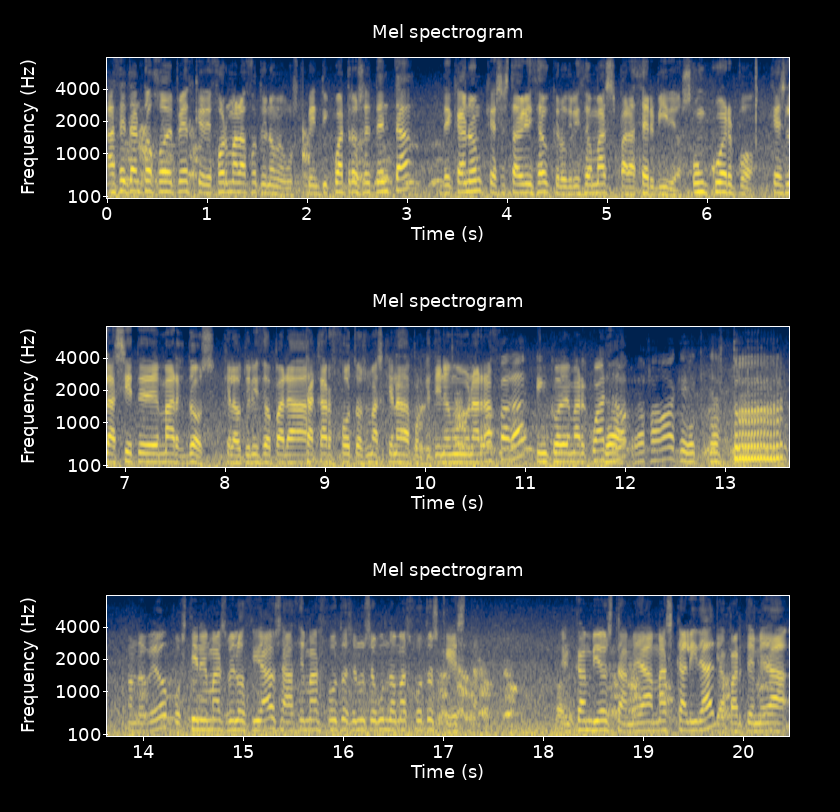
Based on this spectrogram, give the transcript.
hace tanto ojo de pez que deforma la foto y no me gusta. 2470 de Canon, que es estabilizado, que lo utilizo más para hacer vídeos. Un cuerpo, que es la 7 de Mark II, que la utilizo para sacar fotos más que nada porque tiene muy buena ráfaga. 5 de Mark IV. Ya, ráfaga, que ya es. Cuando veo, pues tiene más velocidad, o sea, hace más fotos en un segundo, más fotos que esta. En cambio, esta me da más calidad y aparte me da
